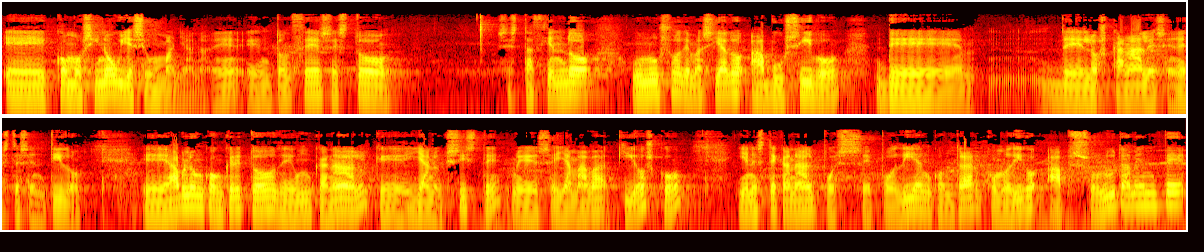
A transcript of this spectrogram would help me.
eh, como si no hubiese un mañana. ¿eh? Entonces esto se está haciendo un uso demasiado abusivo de, de los canales en este sentido. Eh, hablo en concreto de un canal que ya no existe, se llamaba Kiosco y en este canal pues se podía encontrar, como digo, absolutamente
